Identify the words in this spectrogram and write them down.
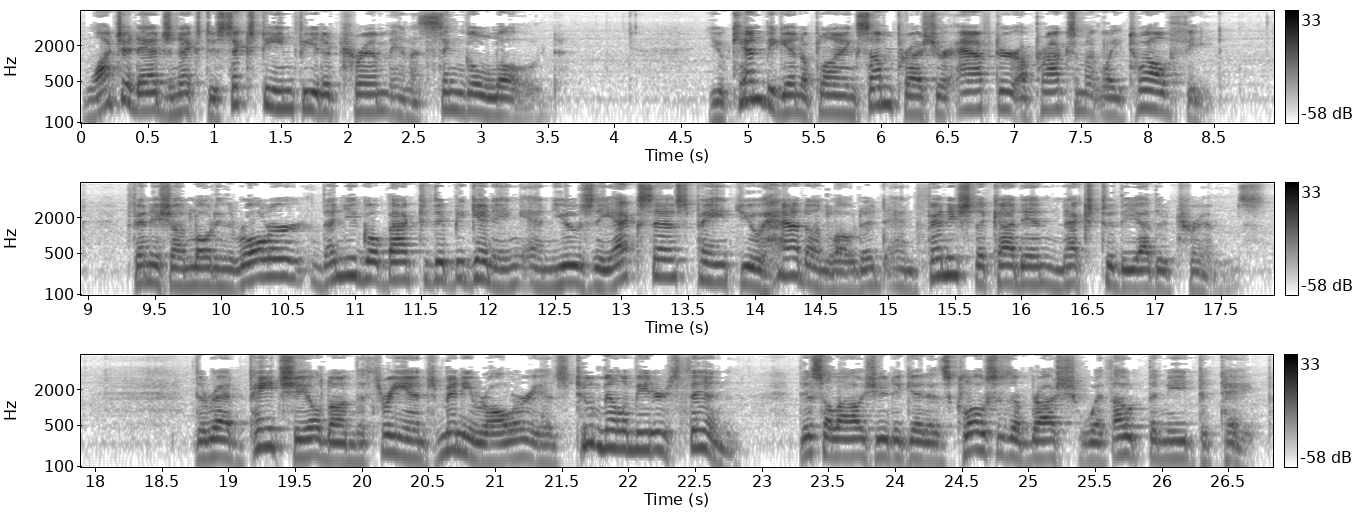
Watch it edge next to 16 feet of trim in a single load. You can begin applying some pressure after approximately 12 feet. Finish unloading the roller, then you go back to the beginning and use the excess paint you had unloaded and finish the cut in next to the other trims. The red paint shield on the 3 inch mini roller is 2 millimeters thin. This allows you to get as close as a brush without the need to tape.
